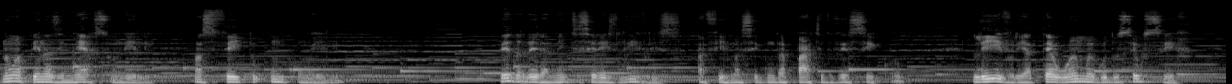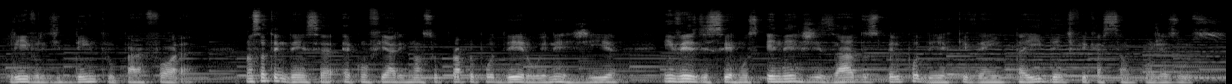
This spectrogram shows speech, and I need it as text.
não apenas imerso nele, mas feito um com ele. Verdadeiramente sereis livres, afirma a segunda parte do versículo. Livre até o âmago do seu ser, livre de dentro para fora. Nossa tendência é confiar em nosso próprio poder ou energia, em vez de sermos energizados pelo poder que vem da identificação com Jesus.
